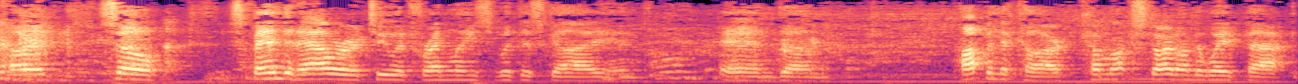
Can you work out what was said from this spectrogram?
All right. So spend an hour or two at Friendly's with this guy and, and, um, hop in the car, come up, start on the way back,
